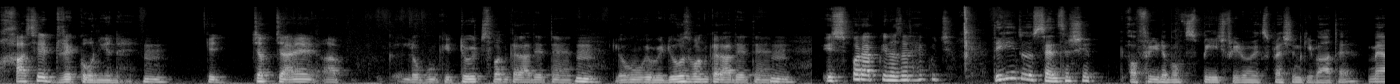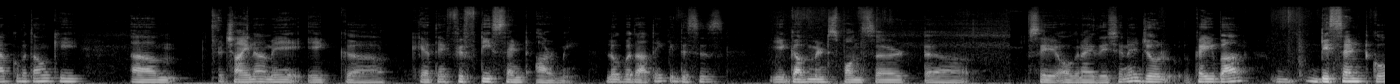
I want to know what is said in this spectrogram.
खासे ड्रेकोनियन है। कि जब चाहे आप लोगों की ट्वीट्स बंद करा देते हैं लोगों के वीडियोस बंद करा देते हैं इस पर आपकी नज़र है कुछ? देखिए तो सेंसरशिप और freedom of speech freedom of expression की बात है। मैं आपको बताऊँ कि चाइना में एक uh, कहते हैं फिफ्टी सेंट आर्मी लोग बताते हैं कि दिस इज़ ये गवर्नमेंट स्पॉन्सर्ड से ऑर्गेनाइजेशन है जो कई बार डिसेंट को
